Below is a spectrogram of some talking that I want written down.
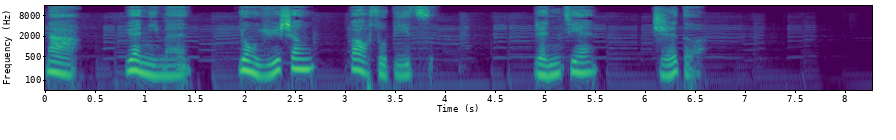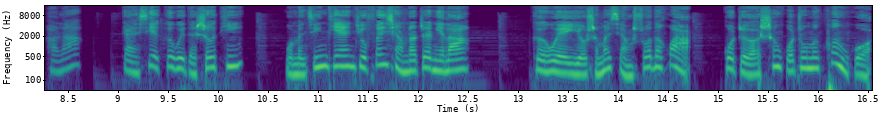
那愿你们用余生告诉彼此，人间值得。好啦，感谢各位的收听，我们今天就分享到这里啦。各位有什么想说的话，或者生活中的困惑，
